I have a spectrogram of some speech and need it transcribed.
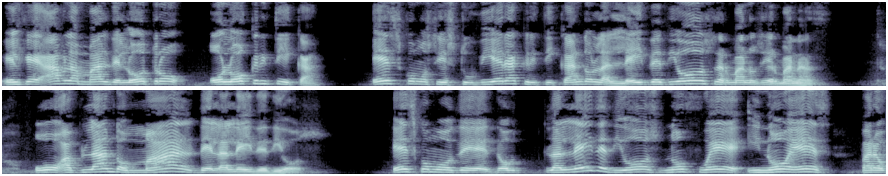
El que habla mal del otro o lo critica es como si estuviera criticando la ley de Dios, hermanos y hermanas, o hablando mal de la ley de Dios. Es como de, la ley de Dios no fue y no es para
